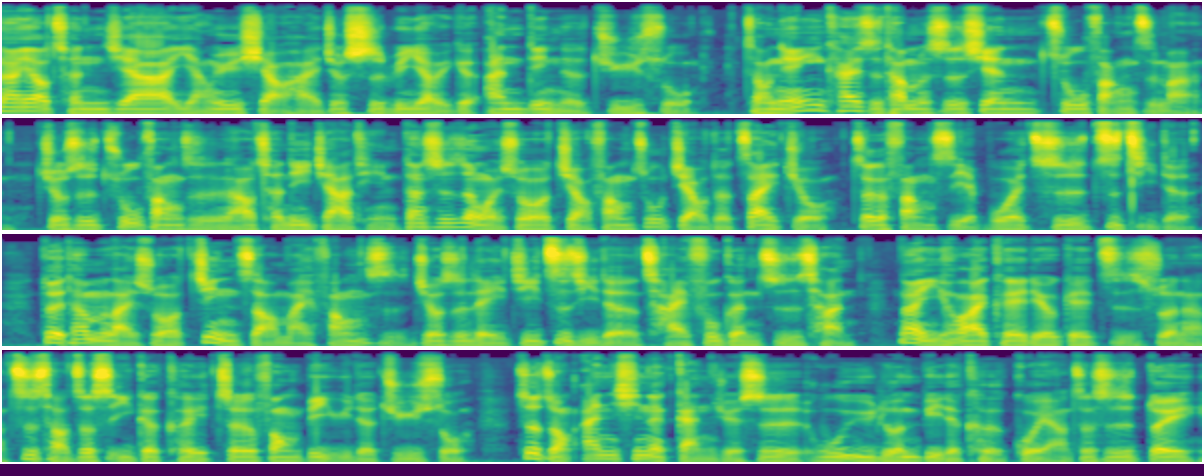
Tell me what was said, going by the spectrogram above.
那要成家养育小孩，就势必要一个安定的居所。早年一开始他们是先租房子嘛，就是租房子然后成立家庭，但是认为说缴房租缴得再久，这个房子也不会是自己的。对他们来说，尽早买房子就是累积自己的财富跟资产，那以后还可以留给子孙啊，至少这是一个可以遮风避雨的居所。这种安心的感觉是无与伦比的可贵啊！这是对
